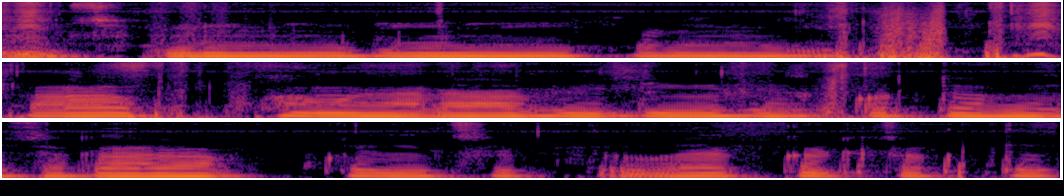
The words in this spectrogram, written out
एक्सप्लेन भी नहीं करेंगे आप हमारा वीडियो करते हुए आप खेल सकते हो हैक कर सकते हो।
